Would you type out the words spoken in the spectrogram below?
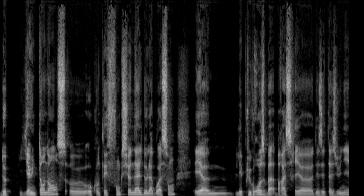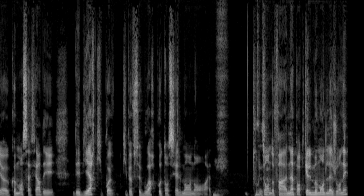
il y a une tendance au, côté fonctionnel de la boisson et les plus grosses brasseries des États-Unis commencent à faire des, des bières qui, qui, peuvent se boire potentiellement dans, tout le temps, enfin à n'importe quel moment de la journée.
